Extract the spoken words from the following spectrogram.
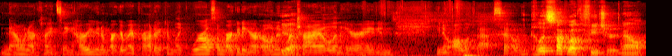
now when our clients saying how are you going to market my product i'm like we're also marketing our own and Yeah. we're trial and airing and you know all of that so Let's talk about the future. Now,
